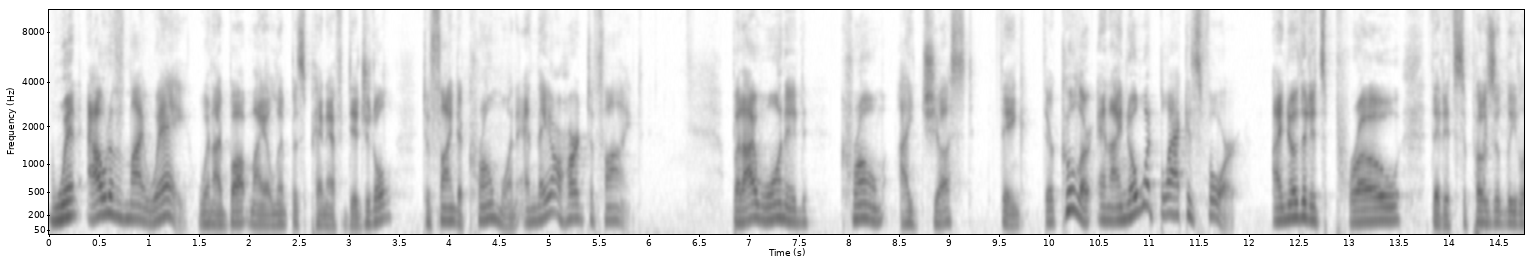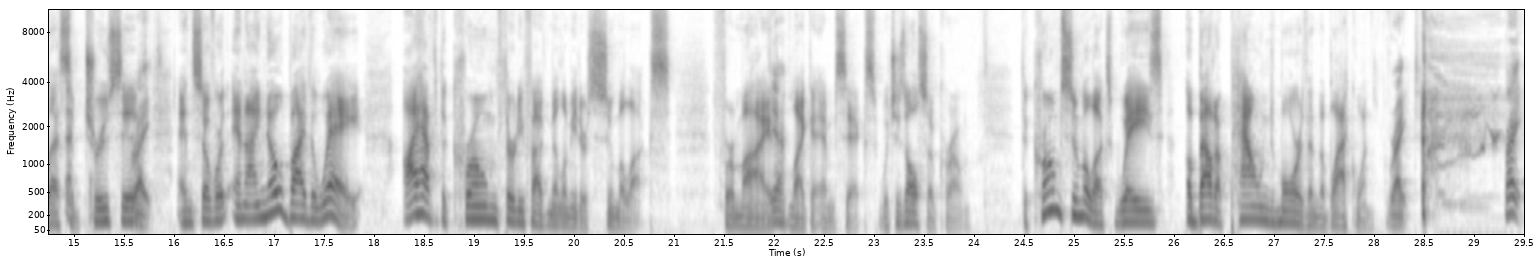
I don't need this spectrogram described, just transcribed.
went out of my way when I bought my Olympus Pen F Digital to find a chrome one, and they are hard to find. But I wanted chrome. I just think they're cooler. And I know what black is for. I know that it's pro, that it's supposedly less obtrusive, Right. and so forth. And I know, by the way, I have the chrome 35 millimeter Summilux for my Yeah. Leica M6, which is also chrome. The chrome Summilux weighs about a pound more than the black one. right, right.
